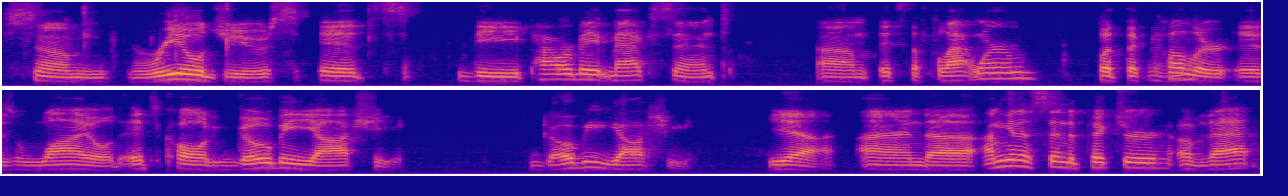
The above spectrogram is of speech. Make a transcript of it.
some real juice. It's the Power Bait Max scent. Um, it's the flatworm, but the Mhm. color is wild. It's called Gobiyashi. Gobi Yashi. Yeah, and uh, I'm gonna send a picture of that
